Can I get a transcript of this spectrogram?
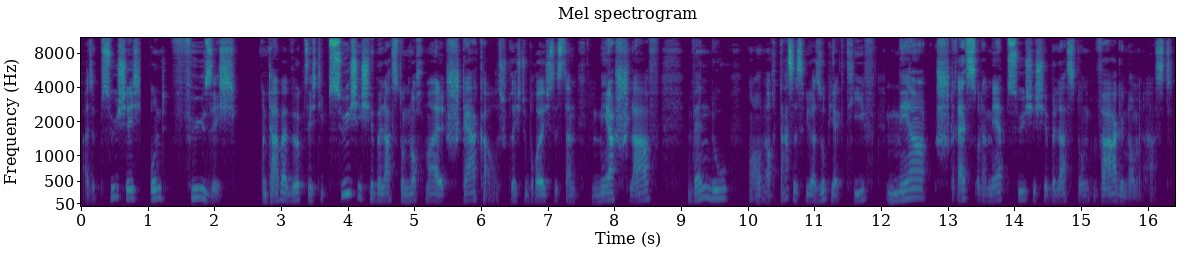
also psychisch und physisch. Und dabei wirkt sich die psychische Belastung nochmal stärker aus, sprich du bräuchtest dann mehr Schlaf, wenn du, und auch das ist wieder subjektiv, mehr Stress oder mehr psychische Belastung wahrgenommen hast.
